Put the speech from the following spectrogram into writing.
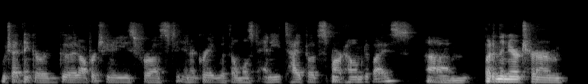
which I think are good opportunities for us to integrate with almost any type of smart home device. Um, but in the near term,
